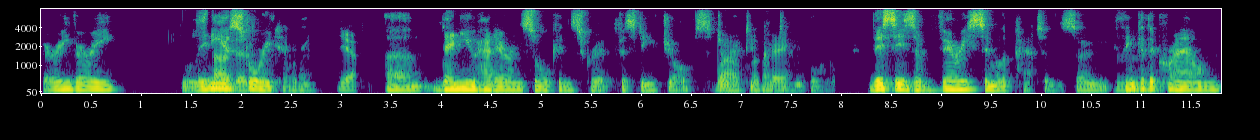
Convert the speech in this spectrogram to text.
Very, very linear Standard. storytelling. Yeah. Um, then you had Aaron Sorkin's script for Steve Jobs, Wow, directed by okay. Danny Boyle. This is a very similar pattern. So you think of Hmm. The Crown,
